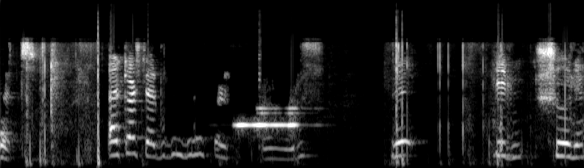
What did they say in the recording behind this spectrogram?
Evet. Arkadaşlar bugün Brawl Stars oynuyoruz. Ve gelin şöyle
